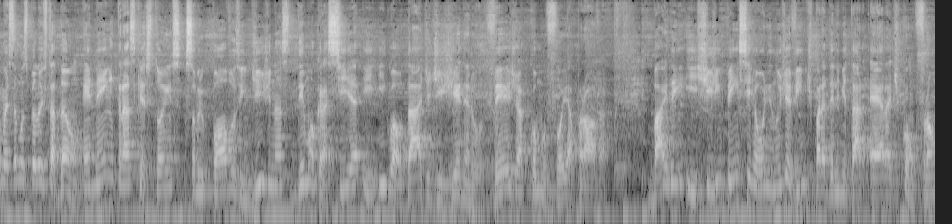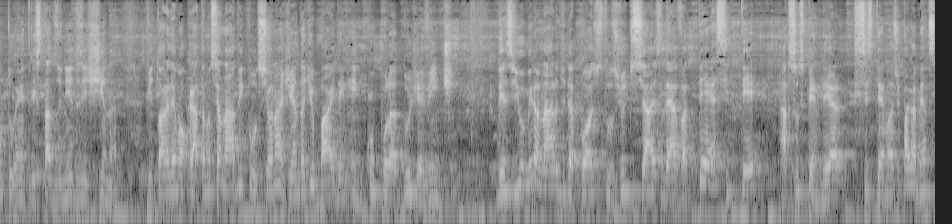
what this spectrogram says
Começamos pelo Estadão. Enem traz questões sobre povos indígenas, democracia e igualdade de gênero. Veja como foi a prova. Biden e Xi Jinping se reúnem no G20 para delimitar era de confronto entre Estados Unidos e China. Vitória democrata no Senado impulsiona a agenda de Biden em cúpula do G20. Desvio milionário de depósitos judiciais leva TST a suspender sistemas de pagamentos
